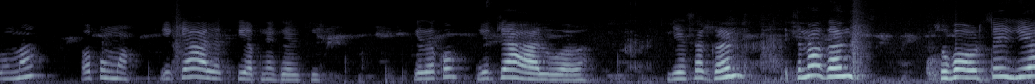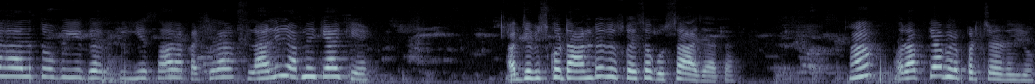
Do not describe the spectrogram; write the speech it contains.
पुमा ओ पुमा, ये क्या हालत की अपने घर की? ये देखो, ये क्या हाल हुआ? ऐसा गंद इतना गंद सुबह उठते ही ये हालत हो गई है घर की। ये सारा कचरा, लाली, आपने क्या किया? अब जब इसको डांटो तो उसको ऐसा गुस्सा आ जाता है। हाँ? और आप क्या मेरे ऊपर चढ़ रही हो?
